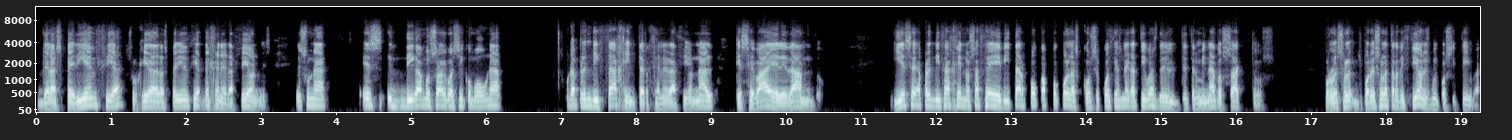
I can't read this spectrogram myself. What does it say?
de la experiencia, surgida de la experiencia de generaciones. Es una es, digamos, algo así como una, un aprendizaje intergeneracional que se va heredando. Y ese aprendizaje nos hace evitar poco a poco las consecuencias negativas de determinados actos. Por eso, por eso la tradición es muy positiva.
